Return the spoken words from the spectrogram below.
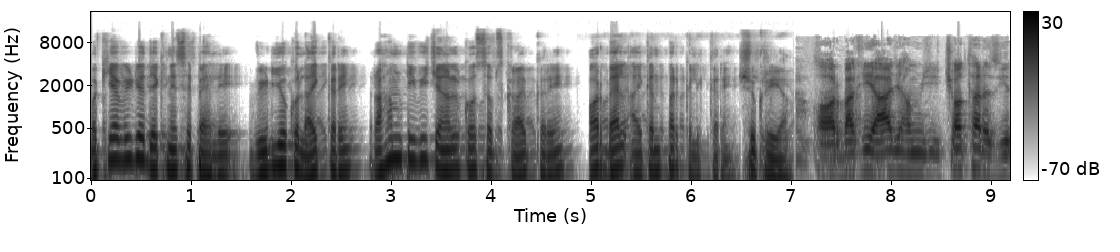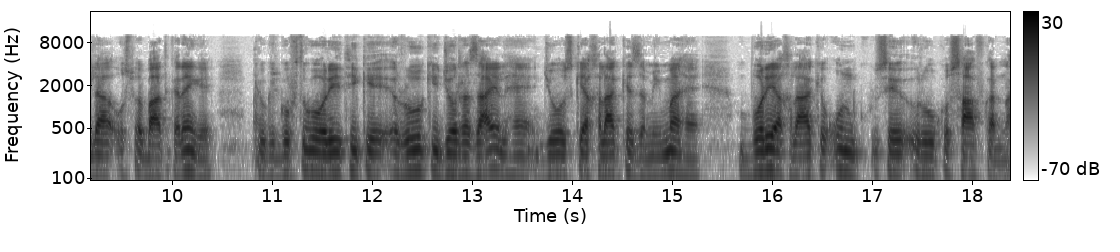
بکیا ویڈیو دیکھنے سے پہلے ویڈیو کو لائک کریں، رحم ٹی وی چینل کو سبسکرائب کریں اور بیل آئیکن پر کلک کریں۔ شکریہ۔ اور باقی آج ہم چوتھا رزیلہ اس پر بات کریں گے، کیونکہ گفتگو ہو رہی تھی کہ روح کی جو رضائل ہیں، جو اس کے اخلاق کے زمیمہ ہیں، برے اخلاق ان سے روح کو صاف کرنا۔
